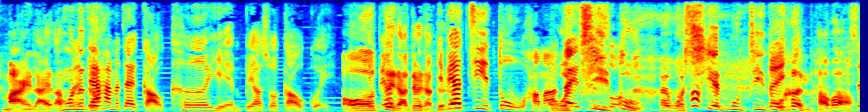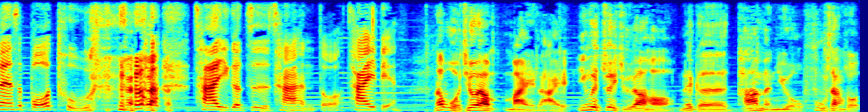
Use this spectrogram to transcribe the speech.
买来，然后那个他们在搞科研，不要说搞鬼。哦，对了对了，你不要嫉妒好吗？我嫉妒，哎，我羡慕 嫉妒恨，好不好？你虽然是博土，差一个字差很多，差一点。那我就要买来，因为最主要哈、哦，那个他们有附上说，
